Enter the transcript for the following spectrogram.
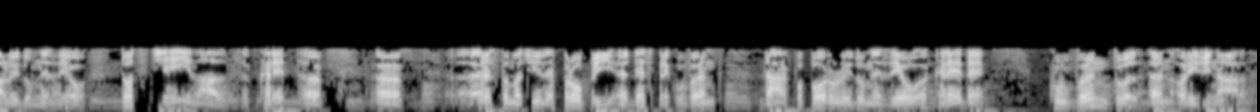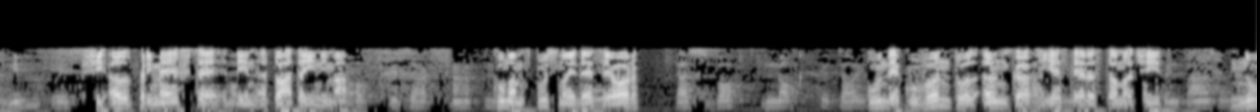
al lui Dumnezeu. Toți ceilalți cred uh, uh, răstămăcile proprii uh, despre cuvânt, dar poporul lui Dumnezeu crede cuvântul în original Nimm es, și îl primește din toată inima. oft gesagt haben, Cum am spus noi deseori, das Wort noch gedeutet, unde cuvântul încă este răstămăcit, Offenbarung nu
